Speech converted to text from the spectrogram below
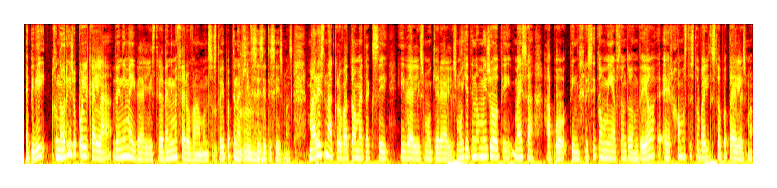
επειδή γνωρίζω πολύ καλά, δεν είμαι ιδεαλίστρια, δεν είμαι θεροβάμων, σας το είπα από την αρχή mm. τη συζήτησής μας. Μ' αρέσει να ακροβατώ μεταξύ ιδεαλισμού και ρεαλισμού, γιατί νομίζω ότι μέσα από την χρυσή τομή αυτών των δύο ε, ερχόμαστε στο βέλτιστο αποτέλεσμα.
